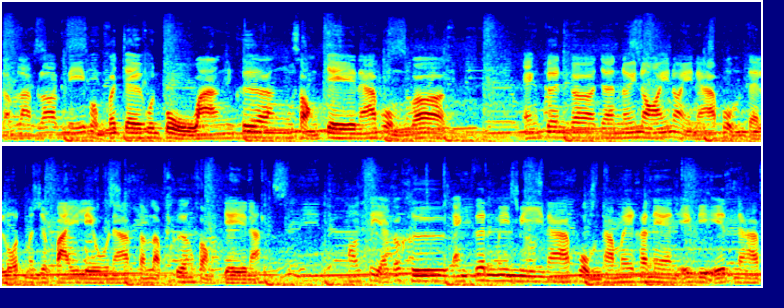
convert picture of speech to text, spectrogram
สำหรับรอบนี้ผมก็เจอคุณปู่วางเครื่อง 2J นะครับผมก็แองเกิลก็จะน้อยๆหน่อยนะครับผมแต่รถมันจะไปเร็วนะครับสำหรับเครื่อง 2J นะข้อเสียก็คือแองเกิลไม่มีนะครับผมทำให้คะแนน XDS นะครับ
